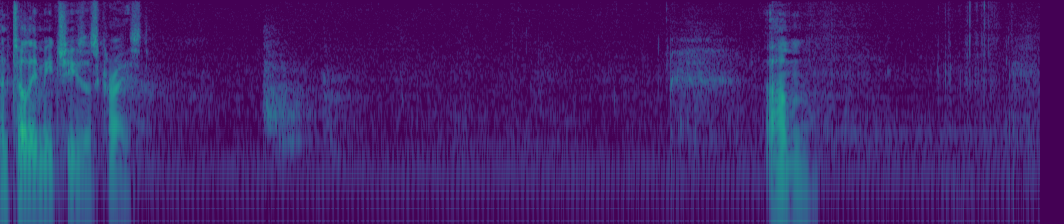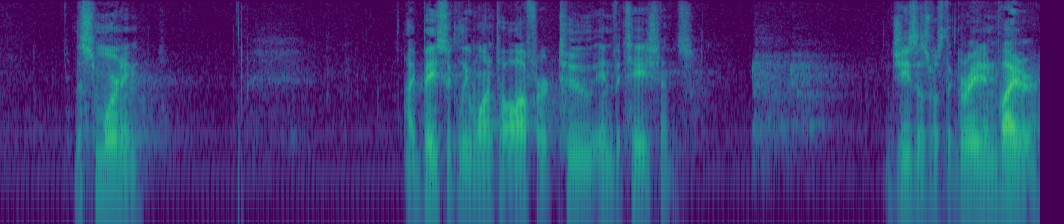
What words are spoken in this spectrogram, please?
until they meet Jesus Christ. Um, this morning, I basically want to offer two invitations. Jesus was the great inviter.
